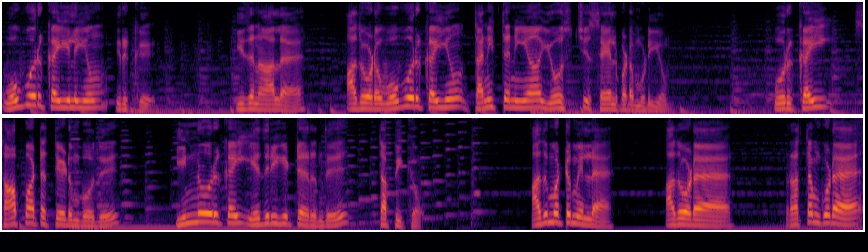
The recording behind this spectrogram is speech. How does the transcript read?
ஒவ்வொரு கையிலையும் இருக்கு. இதனால அதோட ஒவ்வொரு கையும் தனித்தனியா யோசிச்சு செயல்பட முடியும். ஒரு கை சாப்பாட்டை தேடும்போது இன்னொரு கை எதிரிகிட்ட இருந்து தப்பிக்கும். அது மட்டும் இல்லை அதோட ரத்தம் கூட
